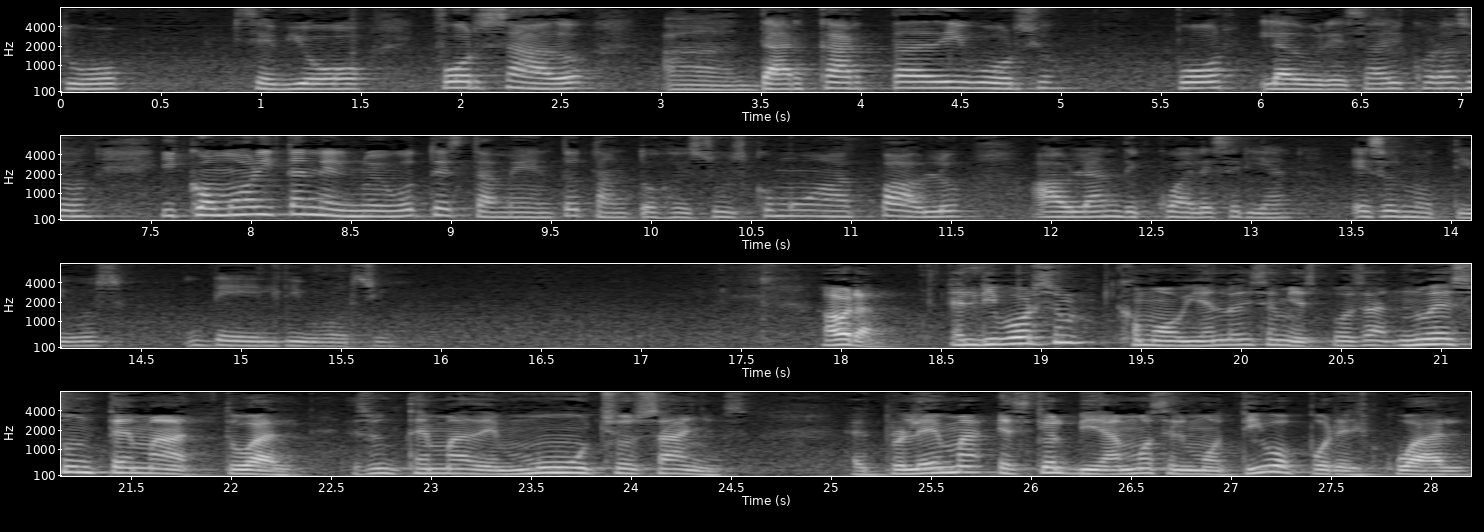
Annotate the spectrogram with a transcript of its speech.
tuvo, se vio forzado a dar carta de divorcio por la dureza del corazón y como ahorita en el Nuevo Testamento tanto Jesús como Pablo hablan de cuáles serían esos motivos del divorcio. Ahora, el divorcio, como bien lo dice mi esposa, no es un tema actual, es un tema de muchos años. El problema es que olvidamos el motivo por el cual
